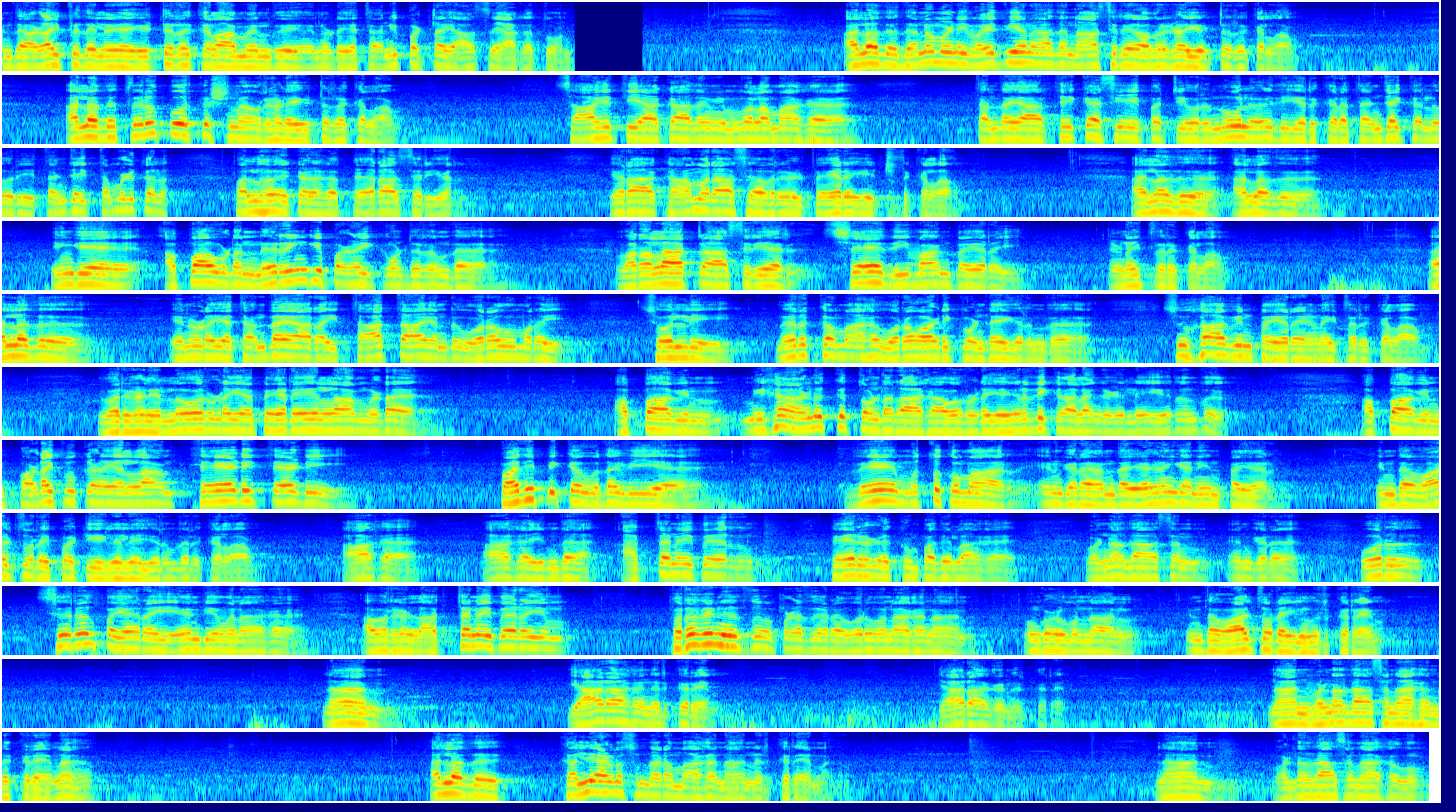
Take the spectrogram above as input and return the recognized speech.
இந்த அழைப்பிதழை இட்டிருக்கலாம் என்று என்னுடைய தனிப்பட்ட ஆசையாக தோன்றும். அல்லது தினமணி வைத்தியநாதன் ஆசிரியர் அவர்களை இட்டிருக்கலாம். அல்லது திருப்பூர் கிருஷ்ணன் அவர்களை இட்டிருக்கலாம். சாகித்ய அகாதமி மூலமாக தந்தையார் தீக்காசியை பற்றி ஒரு நூல் எழுதியிருக்கிற தஞ்சை கல்லூரி தஞ்சை தமிழ் கல் பல்கலைக்கழக பேராசிரியர் இரா. காமராசு அவர்கள் பெயரை இட்டிருக்கலாம் அல்லது அல்லது இங்கே அப்பாவுடன் நெருங்கி பழகி கொண்டிருந்த வரலாற்று ஆசிரியர் ஷே திவான் பெயரை இணைத்திருக்கலாம். அல்லது என்னுடைய தந்தையாரை தாத்தா என்று உறவுமுறை சொல்லி நெருக்கமாக உறவாடி கொண்டே இருந்த சுஹாவின் பெயரை இணைத்திருக்கலாம். இவர்கள் எல்லோருடைய பெயரையெல்லாம் விட அப்பாவின் மிக அணுக்கு தொண்டராக அவருடைய இறுதி காலங்களிலே இருந்து அப்பாவின் படைப்புகளை எல்லாம் தேடி தேடி பதிப்பிக்க உதவிய வே. முத்துக்குமார் என்கிற அந்த இளைஞனின் பெயர் இந்த வாழ்த்துறை பட்டியலிலே இருந்திருக்கலாம். ஆக ஆக இந்த அத்தனை பேர் பெயர்களுக்கும் பதிலாக வண்ணதாசன் என்கிற ஒரு சிறு பெயரை ஏந்தியவனாக அவர்கள் அத்தனை பேரையும் பிரதிநிதித்துவப்படுத்துகிற ஒருவனாக நான் உங்கள் முன்னால் இந்த வாழ்த்துறையில் நிற்கிறேன். நான் யாராக நிற்கிறேன்? யாராக நிற்கிறேன்? நான் வண்ணதாசனாக நிற்கிறேனா? அல்லது கல்யாண சுந்தரமாக நான் நிற்கிறேனா? நான் வண்ணதாசனாகவும்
